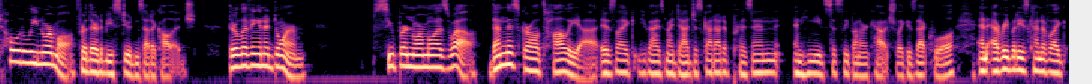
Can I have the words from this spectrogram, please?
totally normal for there to be students at a college. They're living in a dorm. super normal as well. Then this girl, Talia, is like, You guys, my dad just got out of prison and he needs to sleep on our couch. Like, is that cool? And everybody's kind of like,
